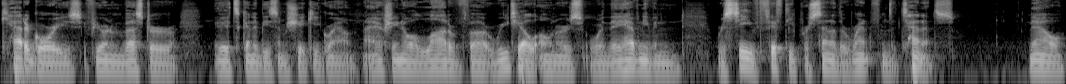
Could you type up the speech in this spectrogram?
categories, if you're an investor, it's going to be some shaky ground. I actually know a lot of uh, retail owners where they haven't even received 50% of the rent from the tenants. Now,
